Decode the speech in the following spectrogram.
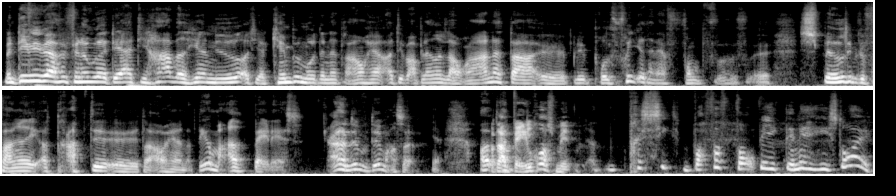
Men det vi i hvert fald finder ud af, det er, at de har været hernede, og de har kæmpet mod den her drage her, og det var blandt andet Laurana, der øh, blev brød fri af den her form, øh, spil, de blev fanget af, og dræbte øh, drageherren. Og det er jo meget badass. Ja, det, det er meget sejt. Ja. Og der er valrosmænd. Præcis. Hvorfor får vi ikke denne her historie?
